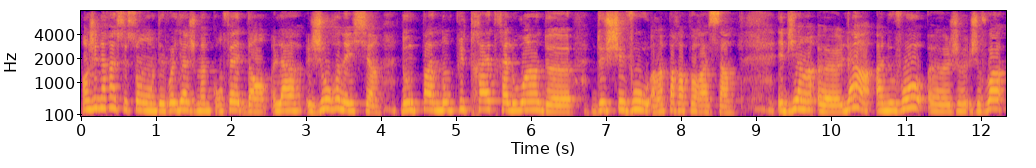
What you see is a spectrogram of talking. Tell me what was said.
En général, ce sont des voyages même qu'on fait dans la journée, donc pas non plus très très loin de, de chez vous hein, par rapport à ça. Eh bien, là, à nouveau, je, vois,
